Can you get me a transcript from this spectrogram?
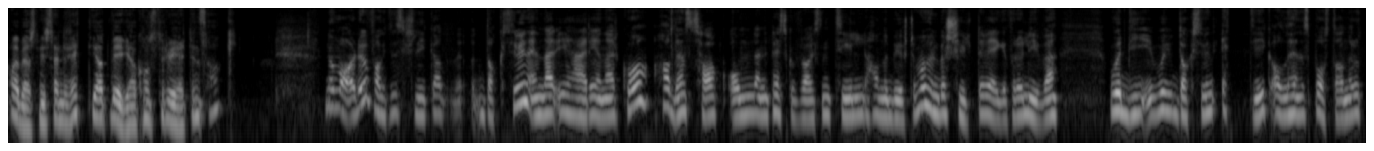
arbeidsministeren rett i at VG har konstruert en sak. Nå var det jo faktisk slik at Dagsrevyen her i NRK hadde en sak om denne pressekonferansen til Hanne Bjurstrøm, og hun beskyldte VG for å lyve hvor, de, hvor Dagsrevyen ettergikk alle hennes påstander og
